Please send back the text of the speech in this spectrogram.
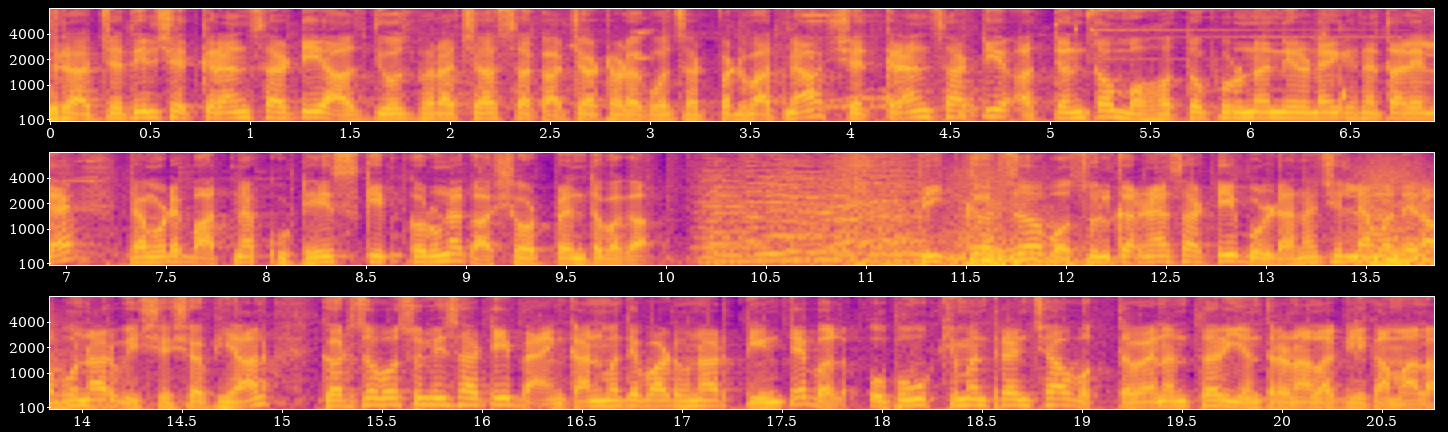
राज्यातील शेतकऱ्यांसाठी आज दिवसभराच्या सकाळच्या ठळक व झटपट बातम्या. शेतकऱ्यांसाठी अत्यंत महत्त्वपूर्ण निर्णय घेण्यात आलेला आहे. त्यामुळे बातम्या कुठेही स्किप करू नका. शेवटपर्यंत बघा. पीक कर्ज वसूल करण्यासाठी बुलढाणा जिल्ह्यामध्ये राबवणार विशेष अभियान. कर्ज वसुलीसाठी बँकांमध्ये वाढवणार तीन टेबल. उपमुख्यमंत्र्यांच्या वक्तव्यानंतर यंत्रणा लागली कामाला.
